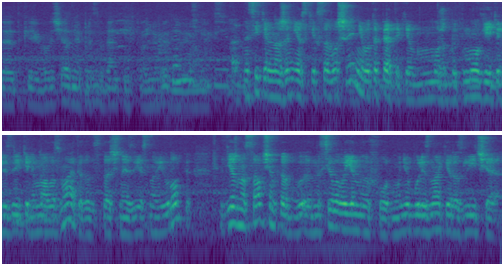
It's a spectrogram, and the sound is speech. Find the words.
це такий величезний прецедент, ніхто не визнав його. Относительно Женевских соглашений, вот опять-таки, может быть, многие телезрители мало знают, это достаточно известно в Европе. Надежда Савченко в- носила военную форму, у нее были знаки различия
